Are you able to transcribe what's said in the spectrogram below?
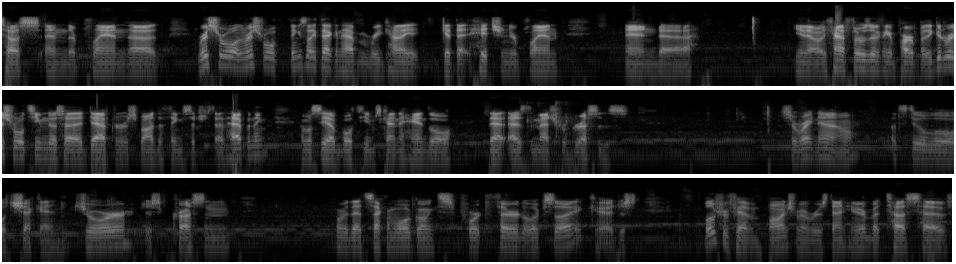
Tuss and their plan. Uh, roll and roll, things like that can happen where you kind of get that hitch in your plan, and uh, you know it kind of throws everything apart. But a good roll team knows how to adapt and respond to things such as that happening, and we'll see how both teams kind of handle that as the match progresses. So right now, let's do a little check-in. Jor just crossing over that second wall, going to support third. It looks like uh, just bulletproof have a bunch of members down here, but Tuss have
